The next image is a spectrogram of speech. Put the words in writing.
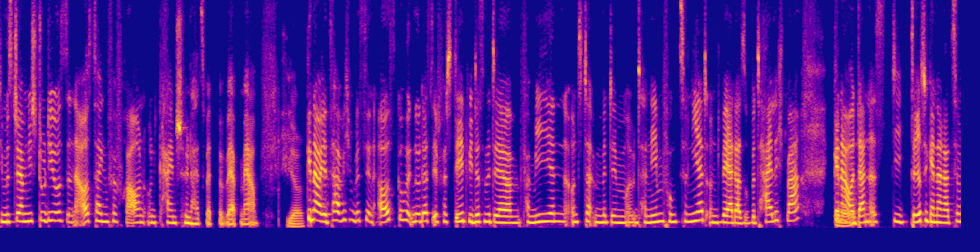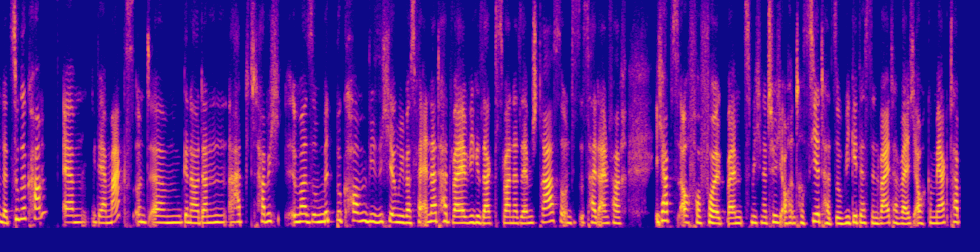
die Miss Germany Studios sind eine Auszeichnung für Frauen und kein Schönheitswettbewerb mehr. Ja. Genau, jetzt habe ich ein bisschen ausgeholt, nur dass ihr versteht, wie das mit der Familien und mit dem Unternehmen funktioniert und wer da so beteiligt war. Genau, genau. und dann ist die dritte Generation dazugekommen ähm, der Max und ähm, genau, dann hat habe ich immer so mitbekommen, wie sich hier irgendwie was verändert hat, weil wie gesagt, es war in derselben Straße und es ist halt einfach, ich habe es auch verfolgt, weil es mich natürlich auch interessiert hat, so wie geht das denn weiter, weil ich auch gemerkt habe,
